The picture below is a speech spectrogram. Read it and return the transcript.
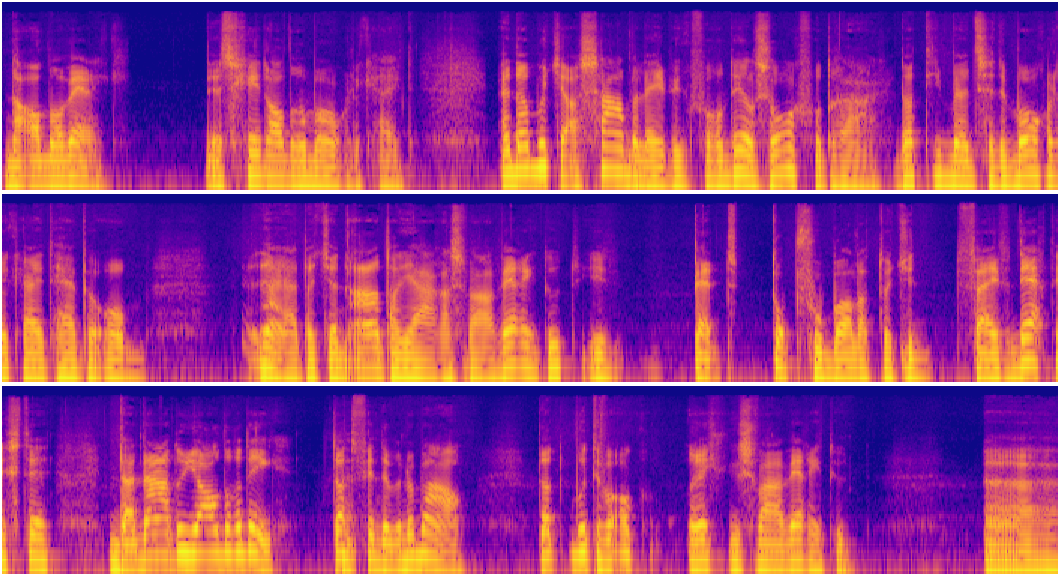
naar ander werk. Er is geen andere mogelijkheid. En dan moet je als samenleving voor een deel zorg voor dragen. Dat die mensen de mogelijkheid hebben om... Nou ja, dat je een aantal jaren zwaar werk doet. Je bent topvoetballer tot je 35ste. Daarna doe je andere dingen. Dat vinden we normaal. Dat moeten we ook richting zwaar werk doen. Uh,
